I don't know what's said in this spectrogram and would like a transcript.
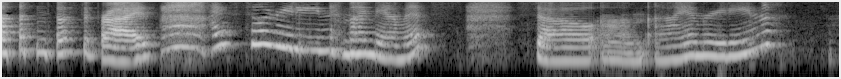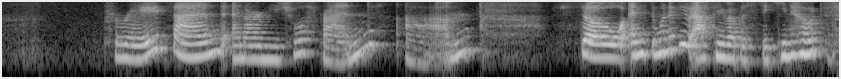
no surprise i'm still reading my mammoths. So um, i am reading Parade's End and our mutual friend. Um, so, and one of you asked me about the sticky notes.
